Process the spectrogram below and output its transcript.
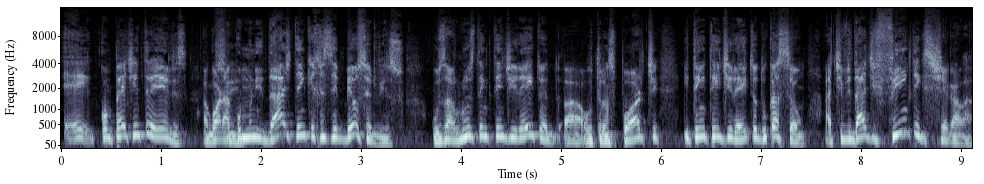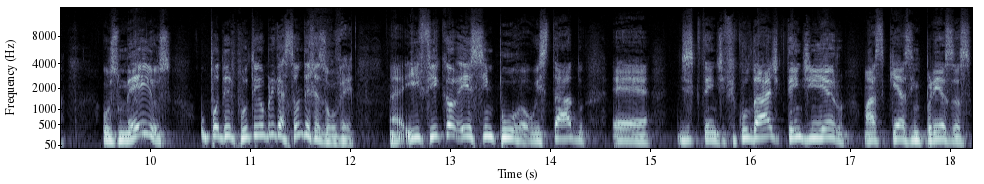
é, compete entre eles. Agora, Sim. a comunidade tem que receber o serviço. Os alunos têm que ter direito ao transporte e têm que ter direito à educação. Atividade fim tem que se chegar lá. Os meios, o poder público tem a obrigação de resolver. Né? E fica esse empurra. O Estado é, diz que tem dificuldade, que tem dinheiro, mas que as empresas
